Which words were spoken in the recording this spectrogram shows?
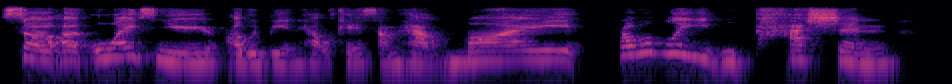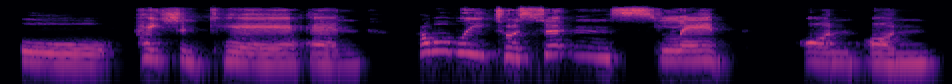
So I always knew I would be in healthcare somehow. My probably passion for patient care and probably to a certain slant on on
